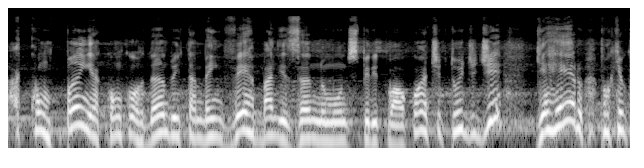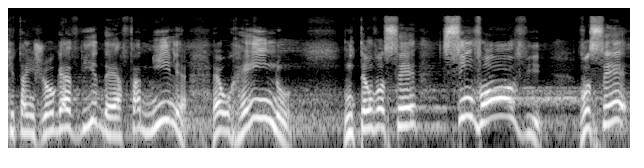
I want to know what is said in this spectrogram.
acompanha concordando e também verbalizando no mundo espiritual, com atitude de guerreiro, porque o que está em jogo é a vida, é a família, é o reino. Então você se envolve, você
